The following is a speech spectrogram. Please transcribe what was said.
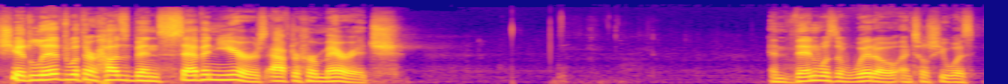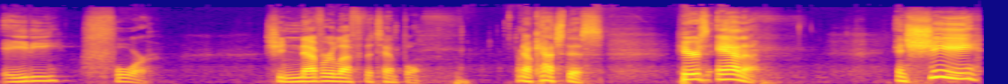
She had lived with her husband seven years after her marriage and then was a widow until she was 84. She never left the temple. Now, catch this. Here's Anna. And she,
